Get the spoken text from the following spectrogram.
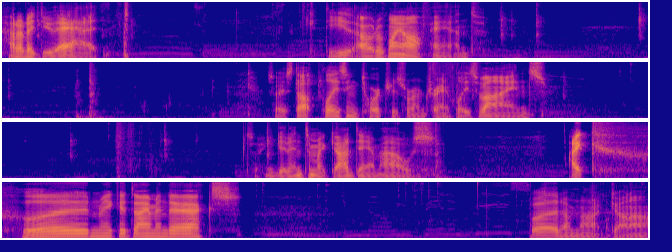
How did I do that? Get these out of my offhand. So I stopped placing torches where I'm trying to place vines. So I can get into my goddamn house. I could make a diamond axe. But I'm not gonna.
